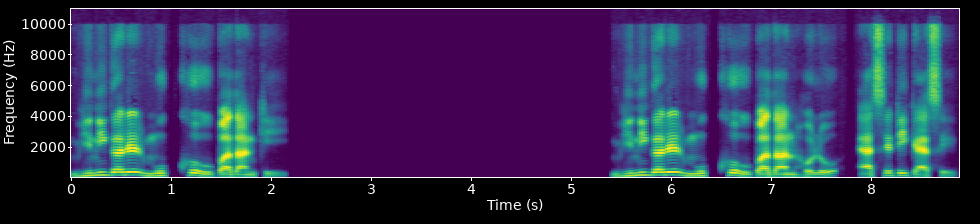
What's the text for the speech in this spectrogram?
ভিনিগারের মুখ্য উপাদান কি? ভিনিগারের মুখ্য উপাদান হল অ্যাসেটিক অ্যাসিড।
